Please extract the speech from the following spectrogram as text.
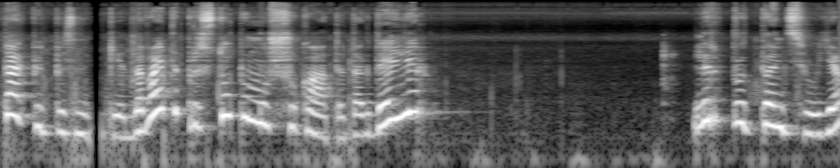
Так, підписники, давайте приступимо шукати. Так, де Лір? Лір тут танцює.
